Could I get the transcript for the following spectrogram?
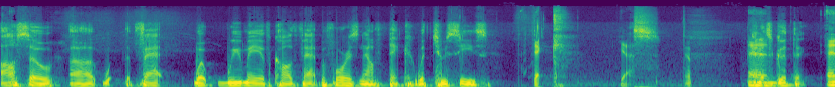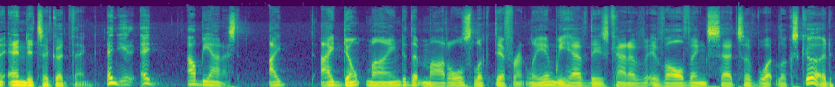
Also, uh, the fat, what we may have called fat before is now thick with two C's. Thick, yes, And it's a good thing. And and it's a good thing. And, you, and I'll be honest, I I don't mind that models look differently, and we have these kind of evolving sets of what looks good.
